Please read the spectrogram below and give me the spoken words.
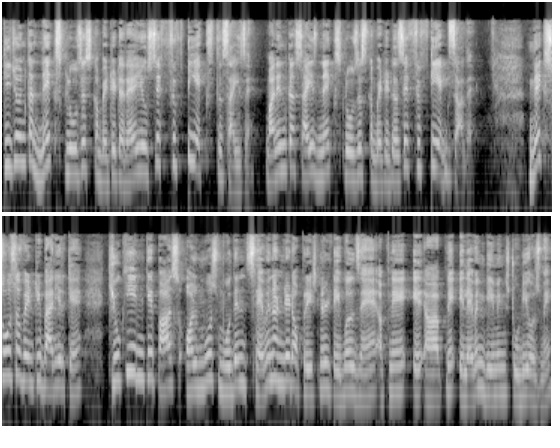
कि जो इनका नेक्स्ट क्लोजेस्ट कंपेटिटर है, ये उससे 50 एक्स द साइज़ है। माने इनका साइज़ नेक्स्ट क्लोजेस्ट कंपेटिटर से 50 एक्स ज़्यादा है। Next source of entry barrier क्या है? क्योंकि इनके पास almost more than 700 operational tables हैं अपने अपने 11 गेमिंग स्टूडियोज में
